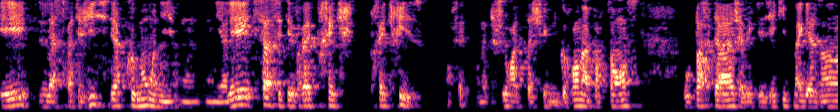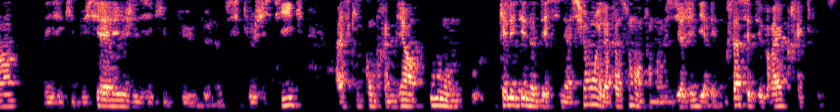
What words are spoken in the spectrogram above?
et la stratégie, c'est-à-dire comment on y, on, y allait? Ça, c'était vrai pré-crise, en fait. On a toujours attaché une grande importance au partage avec les équipes magasins, les équipes du siège, les équipes du, de notre site logistique, à ce qu'ils comprennent bien où on, quelle était notre destination et la façon dont on envisageait d'y aller. Donc ça, c'était vrai pré-crise.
